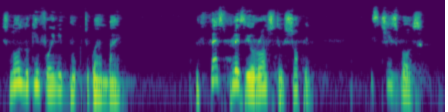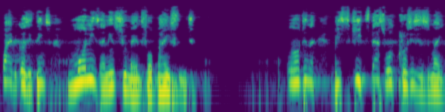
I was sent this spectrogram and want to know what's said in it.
He's not looking for any book to go and buy. The first place he runs to shopping is cheese balls. Why? Because he thinks money is an instrument for buying food. Nothing, biscuits, that's what crosses his mind.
